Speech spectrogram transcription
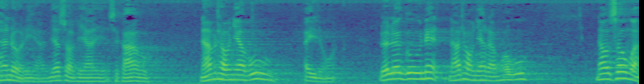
ဟန်းတော်တွေဟာမြတ်စွာဘုရားရဲ့စကားကိုနားမထောင်ကြဘူးအဲ့ဒီတော့ လွယ်လွယ်ကူကူနဲ့နားထောင်ကြတာမဟုတ်ဘူးနောက်ဆုံးမှာ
